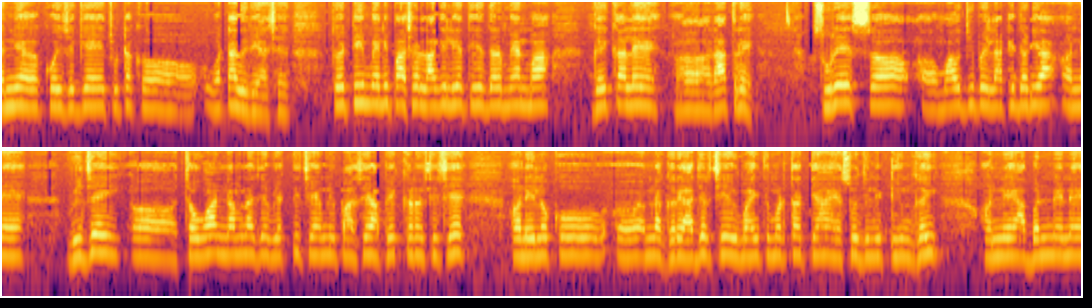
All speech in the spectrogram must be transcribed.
અન્ય કોઈ જગ્યાએ છૂટક વટાવી રહ્યા છે. તો એ ટીમ એની પાછળ લાગેલી હતી. એ દરમિયાનમાં ગઈકાલે રાત્રે સુરેશ માવજીભાઈ લાઠીદડિયા અને વિજય ચૌહાણ નામના જે વ્યક્તિ છે એમની પાસે આ ફેક કરન્સી છે અને એ લોકો એમના ઘરે હાજર છે. એવી માહિતી મળતા ત્યાં એસઓજીની ટીમ ગઈ અને આ બંનેને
